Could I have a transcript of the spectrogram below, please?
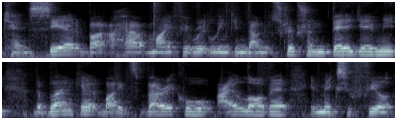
can see it but i have my favorite link in down the description. They gave me the blanket but it's very cool. I love it. It makes you feel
